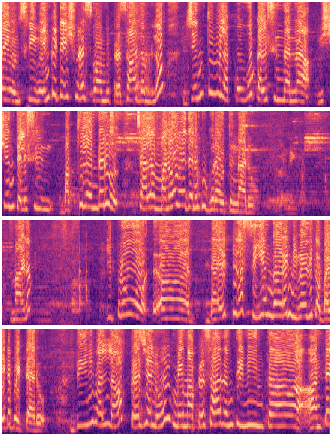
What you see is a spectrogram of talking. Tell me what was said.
దైవం శ్రీ వెంకటేశ్వర స్వామి ప్రసాదంలో జంతువుల కొవ్వు కలిసిందన్న విషయం తెలిసి భక్తులందరూ చాలా మనోవేదనకు గురవుతున్నారు. మేడం ఇప్పుడు డైరెక్ట్గా సీఎం గారు నివేదిక బయట పెట్టారు. దీనివల్ల ప్రజలు మేము ఆ ప్రసాదం తిని ఇంత అంటే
